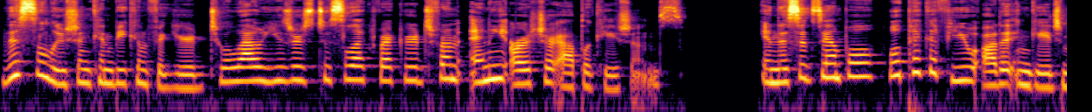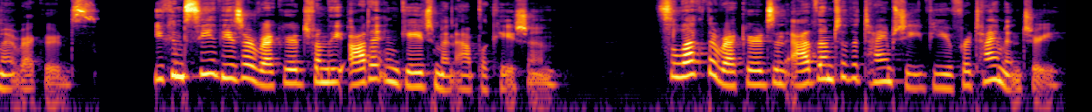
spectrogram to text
This solution can be configured to allow users to select records from any Archer applications. In this example, we'll pick a few audit engagement records. You can see these are records from the Audit Engagement application. Select the records and add them to the timesheet view for time entry.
